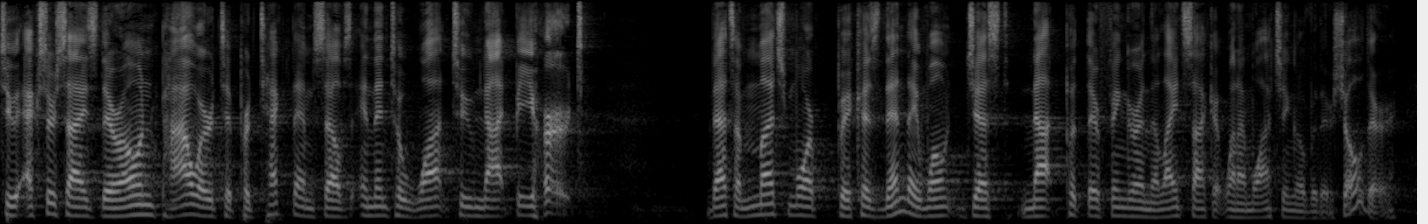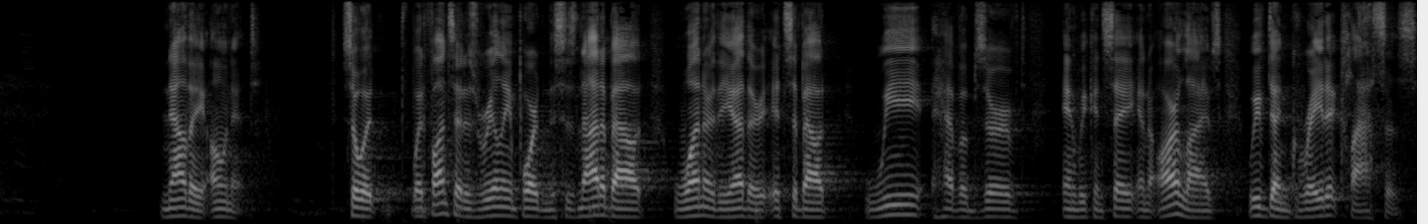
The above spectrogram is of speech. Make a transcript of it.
to exercise their own power to protect themselves and then to want to not be hurt. That's a much more, because then they won't just not put their finger in the light socket when I'm watching over their shoulder. Now they own it. So, what, what Fawn said is really important. This is not about one or the other. It's about we have observed, and we can say in our lives, we've done great at classes,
